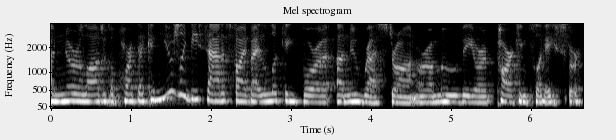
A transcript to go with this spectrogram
a neurological part that can usually be satisfied by looking for a, a new restaurant or a movie or a parking place or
